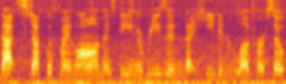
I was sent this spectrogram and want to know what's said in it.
that stuck with my mom as being a reason that he didn't love her. So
